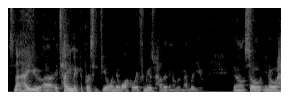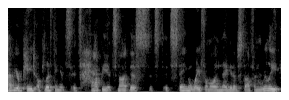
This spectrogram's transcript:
it's not how you uh, it's how you make the person feel when they walk away from you is how they're going to remember you you know so you know have your page uplifting. It's it's happy. It's not this it's it's staying away from all the negative stuff and really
